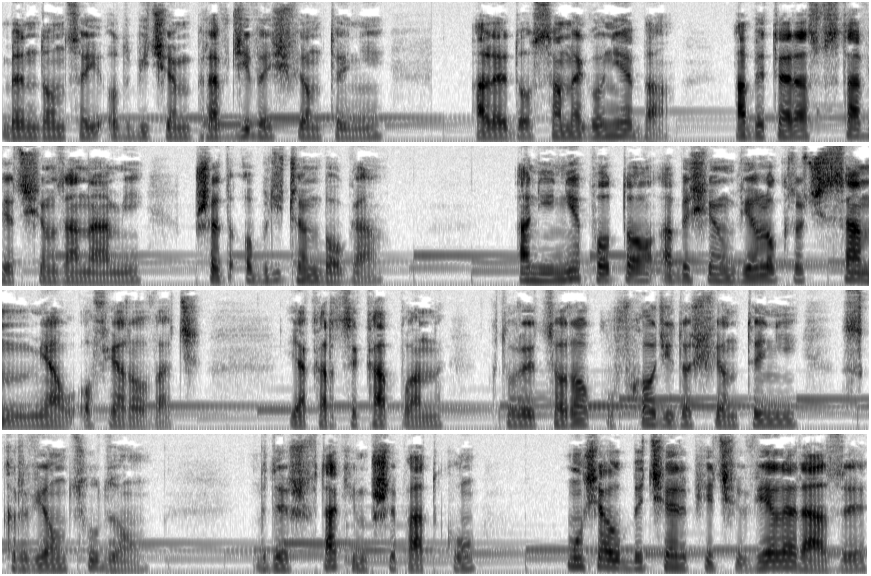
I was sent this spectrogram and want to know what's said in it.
będącej odbiciem prawdziwej świątyni, ale do samego nieba, aby teraz wstawiać się za nami przed obliczem Boga, ani nie po to, aby się wielokroć sam miał ofiarować, jak arcykapłan, który co roku wchodzi do świątyni z krwią cudzą, gdyż w takim przypadku musiałby cierpieć wiele razy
